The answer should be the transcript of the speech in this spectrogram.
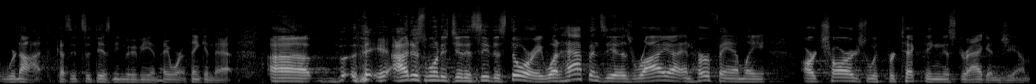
We're not, because it's a Disney movie and they weren't thinking that. Uh, I just wanted you to see the story. What happens is Raya and her family are charged with protecting this dragon gem.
